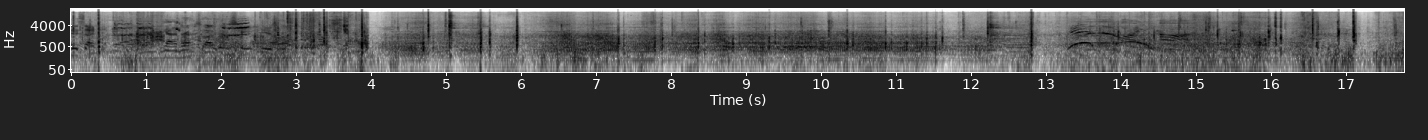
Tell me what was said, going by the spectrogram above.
Suicide. You got it, bro? So skate.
